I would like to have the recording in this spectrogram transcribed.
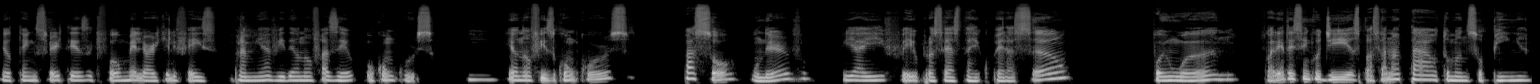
eu tenho certeza que foi o melhor que ele fez para minha vida eu não fazer o concurso. Hum. Eu não fiz o concurso, passou o nervo, e aí veio o processo da recuperação. Foi um ano, 45 dias, passar Natal tomando sopinha.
